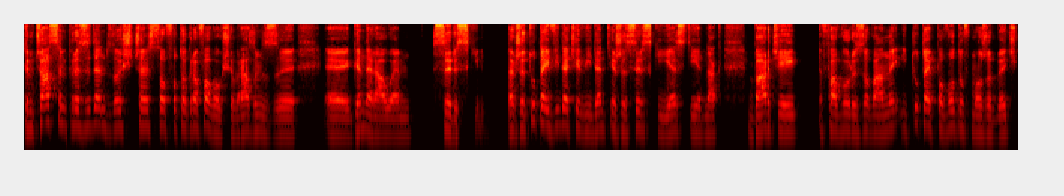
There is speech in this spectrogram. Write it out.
Tymczasem prezydent dość często fotografował się razem z e, generałem Syrskim. Także tutaj widać ewidentnie, że Syrski jest jednak bardziej faworyzowany i tutaj powodów może być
